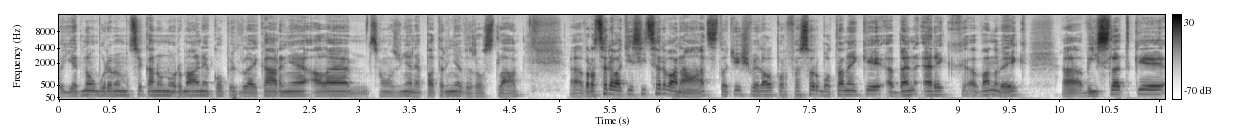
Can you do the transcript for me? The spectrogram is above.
jednou budeme moci kanu normálně koupit v lékárně, ale samozřejmě nepatrně vzrostla. V roce 2012 totiž vydal profesor botaniky Ben Erik Van Wyk výsledky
